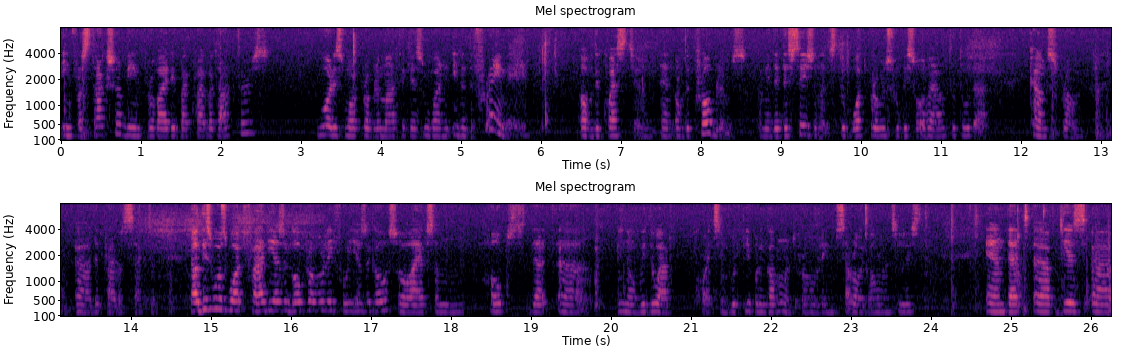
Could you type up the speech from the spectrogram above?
infrastructure being provided by private actors. What is more problematic is when even the framing of the question and of the problems, I mean the decision as to what problems will be solved and how to do that, comes from uh, the private sector. Now this was what, five years ago probably, four years ago, so I have some hopes that, uh, you know, we do have quite some good people in government, probably in several governments at least, and that uh, this uh,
